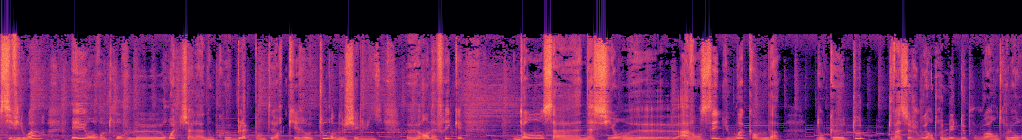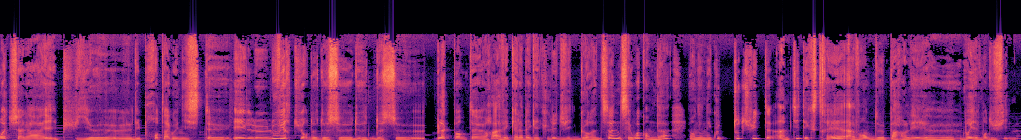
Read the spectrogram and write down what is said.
Civil War. Et on retrouve le roi T'Challa, donc euh, Black Panther, qui retourne chez lui euh, en Afrique, dans sa nation euh, avancée du Wakanda. Donc tout va se jouer entre une lutte de pouvoir entre le roi T'Challa et puis euh, des protagonistes. Et l'ouverture de, ce, de, ce Black Panther avec à la baguette Ludwig Göransson, c'est Wakanda. Et on en écoute tout de suite un petit extrait avant de parler euh, brièvement du film.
